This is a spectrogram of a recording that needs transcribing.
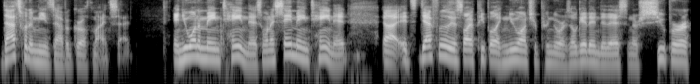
That's what it means to have a growth mindset. And you want to maintain this. When I say maintain it, uh, it's definitely there's a lot of people like new entrepreneurs. They'll get into this and they're super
